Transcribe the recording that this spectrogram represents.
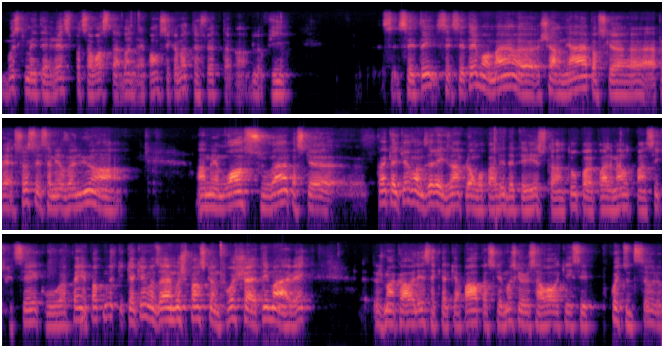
moi, ce qui m'intéresse, c'est pas de savoir si c'est la bonne réponse, c'est comment tu as fait de te rendre là. Puis c'était un moment euh, charnière parce que euh, après ça, ça m'est revenu en, mémoire souvent parce que quand quelqu'un va me dire, exemple, on va parler d'athéisme tantôt, probablement, ou de pensée critique, ou euh, peu importe, moi, quelqu'un va me dire, moi, je pense comme toi, je suis athée, moi, avec, je m'en calisse quelque part parce que moi, ce que je veux savoir, OK, c'est pourquoi tu dis ça, là?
